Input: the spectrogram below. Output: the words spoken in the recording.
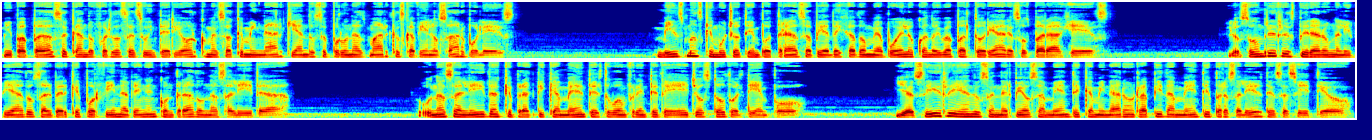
Mi papá, sacando fuerzas de su interior, comenzó a caminar guiándose por unas marcas que había en los árboles. Mismas que mucho tiempo atrás había dejado mi abuelo cuando iba a pastorear esos parajes. Los hombres respiraron aliviados al ver que por fin habían encontrado una salida. Una salida que prácticamente estuvo enfrente de ellos todo el tiempo. Y así riéndose nerviosamente caminaron rápidamente para salir de ese sitio.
